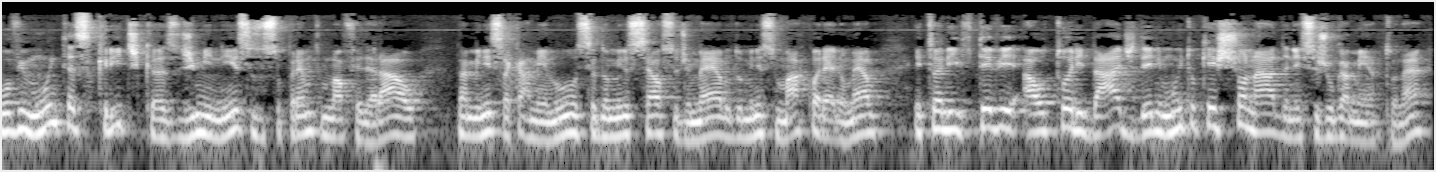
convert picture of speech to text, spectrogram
houve muitas críticas de ministros do Supremo Tribunal Federal, da ministra Carmen Lúcia, do ministro Celso de Mello, do ministro Marco Aurélio Mello. Então ele teve a autoridade dele muito questionada nesse julgamento, né?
